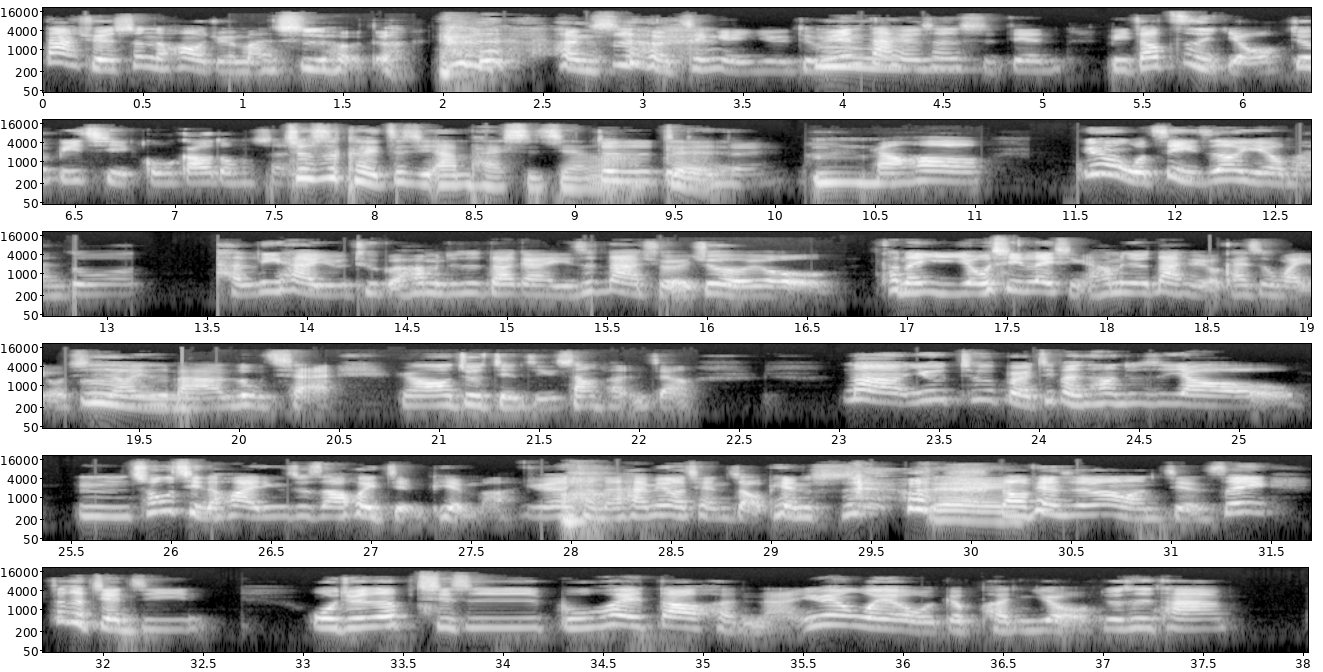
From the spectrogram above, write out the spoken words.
大学生的话，我觉得蛮适合的，很适合经营 YouTube，因为大学生时间比较自由，就比起国高中生，就是可以自己安排时间了。对对对对对，嗯。然后，因为我自己知道，也有蛮多很厉害的 YouTuber，他们就是大概也是大学就有可能以游戏类型，他们就大学有开始玩游戏，然后也是把它录起来，然后就剪辑上传这样。那 YouTuber 基本上就是要。嗯，初期的话一定就知道会剪片嘛，因为可能还没有钱找片师，找片师帮忙剪，所以这个剪辑我觉得其实不会到很难，因为我有一个朋友，就是他，我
